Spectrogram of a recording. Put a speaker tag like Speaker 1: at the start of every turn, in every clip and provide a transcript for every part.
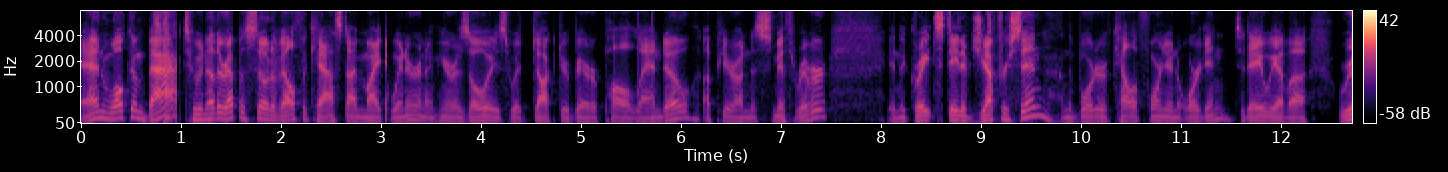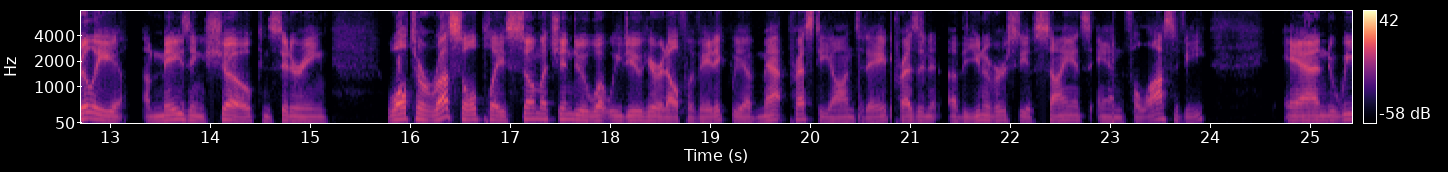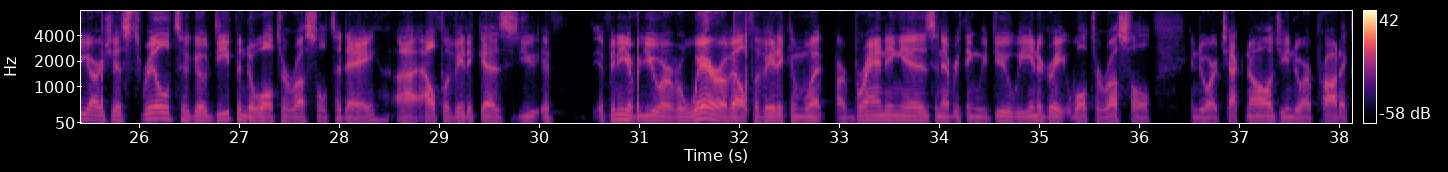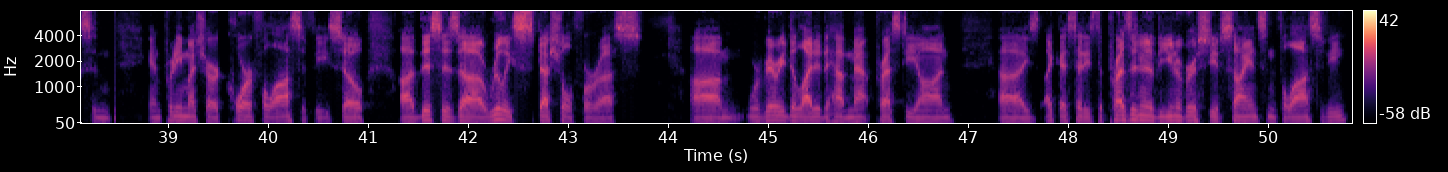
Speaker 1: And welcome back to another episode of AlphaCast. I'm Mike Winter, and I'm here as always with Dr. Bear Paul Lando up here on the Smith River in the great state of Jefferson on the border of California and Oregon. Today we have a really amazing show considering Walter Russell plays so much into what we do here at Alpha Vedic. We have Matt Presti on today, president of the University of Science and Philosophy. And we are just thrilled to go deep into Walter Russell today. Uh, Alpha Vedic, as you, if if any of you are aware of Alpha Vedic and what our branding is and everything we do, we integrate Walter Russell into our technology, into our products, and and pretty much our core philosophy. So uh, this is uh, really special for us. Um, we're very delighted to have Matt Presti on. Uh, he's, like I said, he's the president of the University of Science and Philosophy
